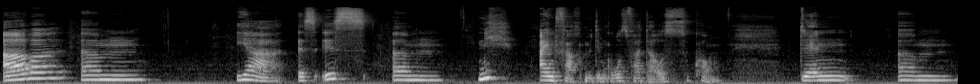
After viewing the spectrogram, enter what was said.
Aber ähm, ja, es ist ähm, nicht einfach, mit dem Großvater auszukommen. Denn ähm,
